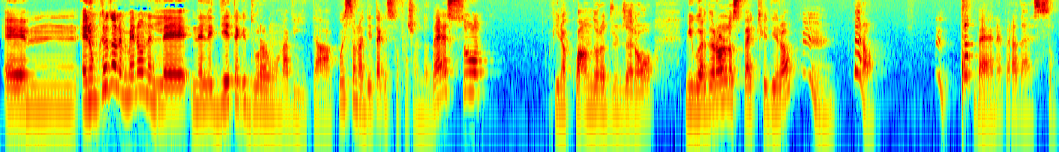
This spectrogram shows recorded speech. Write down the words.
E, ehm, e non credo nemmeno nelle, nelle, diete che durano una vita. Questa è una dieta che sto facendo adesso, fino a quando raggiungerò, mi guarderò allo specchio e dirò, hmm, però, hmm, va bene per adesso.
